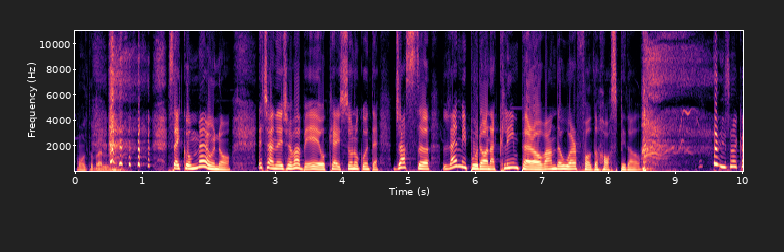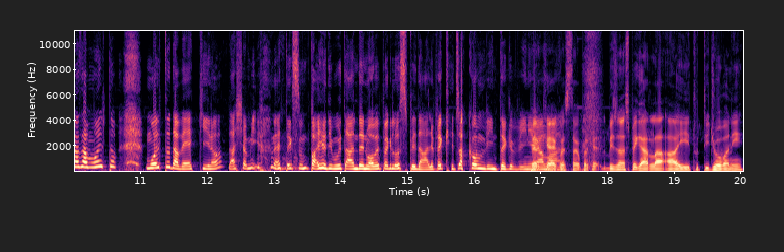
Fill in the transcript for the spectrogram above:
Molto bello. sei con me o no? E Chandler dice, vabbè, ok, sono con te. Just uh, let me put on a clean pair of underwear for the hospital. dice una cosa molto, molto da vecchi, no? Lasciami mettersi un paio di mutande nuove per l'ospedale, perché è già convinto che finirà Perché male. questa? Perché bisogna spiegarla ai tutti i giovani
